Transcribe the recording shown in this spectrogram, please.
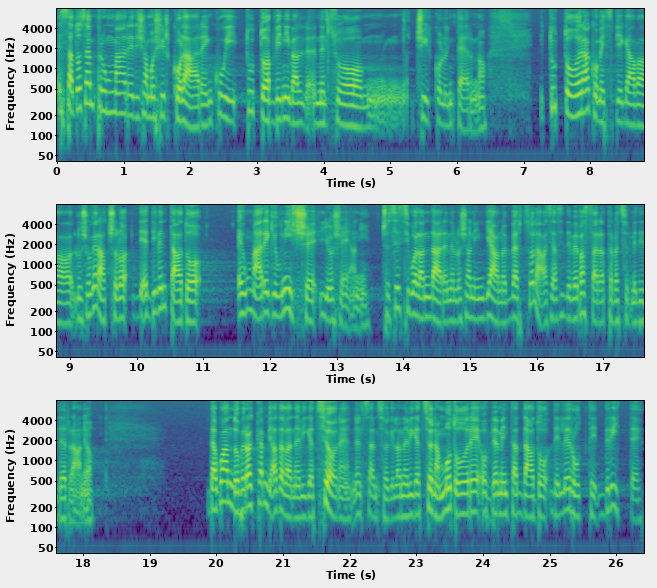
È stato sempre un mare diciamo, circolare in cui tutto avveniva nel suo mh, mm, circolo interno. Tuttora, come spiegava Lucio Caracciolo, è diventato è un mare che unisce gli oceani, cioè se si vuole andare nell'Oceano Indiano e verso l'Asia si deve passare attraverso il Mediterraneo. Da quando però è cambiata la navigazione, nel senso che la navigazione a motore ovviamente ha dato delle rotte dritte,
